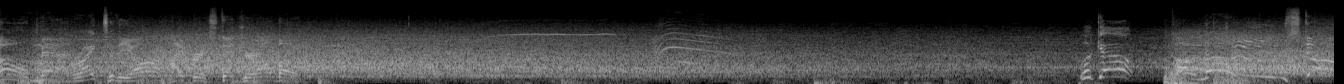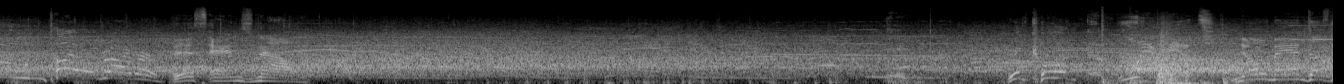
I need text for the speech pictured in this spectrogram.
Oh, man, right to the arm. Hyperextend your elbow. Look out. Oh, no. Tombstone pile driver. This ends now. Ripcord. Lariat! No man does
